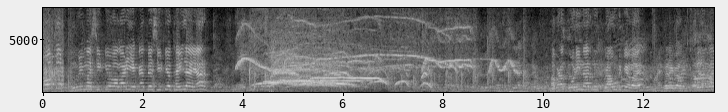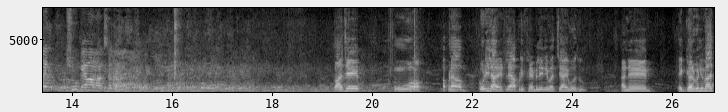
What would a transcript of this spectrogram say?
જોરદાર. મૂવીમાં સીટીઓ વગાડી, એકાદ બે સીટીઓ થઈ જાય યાર. આપણા કોડીનારનું પ્રાઉડ કહેવાય. ખરેખર ચિરાગભાઈ શું કહેવા માંગશો તમે? તો આજે હું આપણા કોડીનાર એટલે આપણી ફેમિલીની વચ્ચે આવ્યો છું. અને એક ગર્વની વાત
